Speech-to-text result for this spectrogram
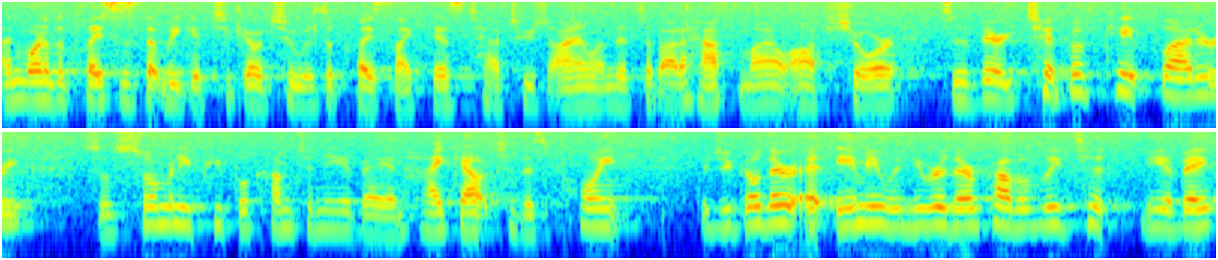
and one of the places that we get to go to is a place like this, Tatoosh Island. It's about a half mile offshore. It's the very tip of Cape Flattery, so so many people come to Neah Bay and hike out to this point. Did you go there, Amy, when you were there probably to Neah Bay?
